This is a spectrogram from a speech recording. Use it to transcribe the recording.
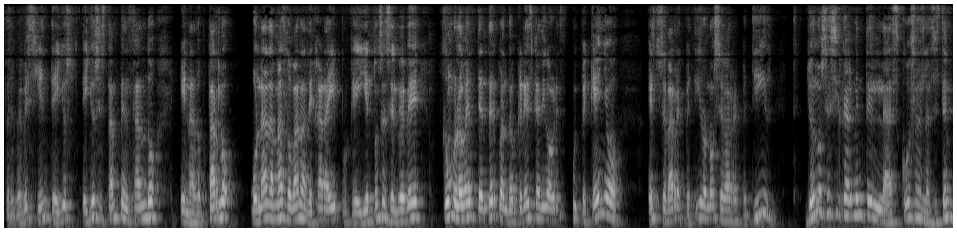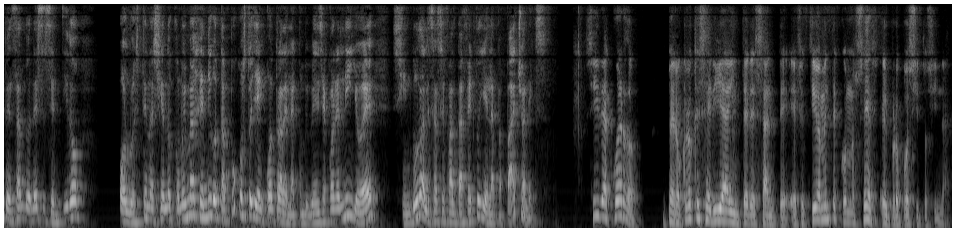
Pero el bebé siente, ellos, ellos están pensando en adoptarlo o nada más lo van a dejar ahí, porque y entonces el bebé, ¿cómo lo va a entender cuando crezca? Digo, ahorita es muy pequeño, esto se va a repetir o no se va a repetir. Yo no sé si realmente las cosas las estén pensando en ese sentido o lo estén haciendo como imagen. Digo, tampoco estoy en contra de la convivencia con el niño, ¿eh? Sin duda les hace falta afecto y el apapacho, Alex. Sí, de acuerdo. Pero creo que sería interesante efectivamente conocer el propósito final.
